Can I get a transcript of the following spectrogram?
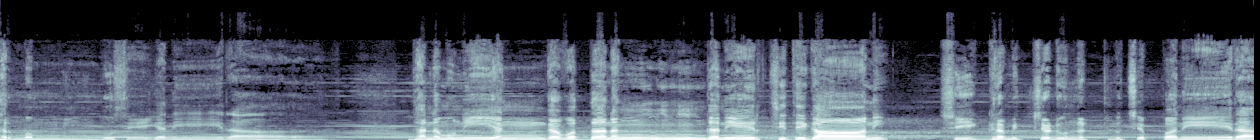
ధర్మం సేయనీరా. ధనము నీయంగ వద్దనంగ నేర్చితిగాని శీఘ్రమిచ్చడునట్లు చెప్పనీరా.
